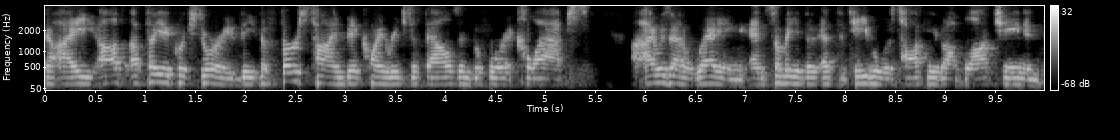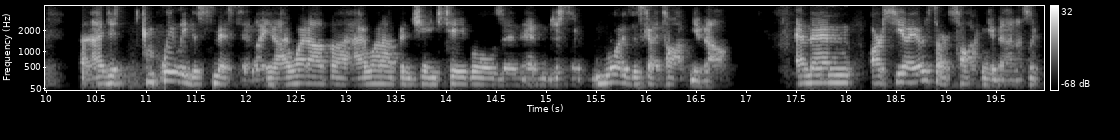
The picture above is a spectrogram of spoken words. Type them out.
you know, I I'll, I'll tell you a quick story. The the first time Bitcoin reached a thousand before it collapsed, I was at a wedding and somebody at the, at the table was talking about blockchain and I just completely dismissed him. I, you know, I went up, uh, I went up and changed tables, and, and just like, what is this guy talking about? And then our CIO starts talking about it. I was like,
